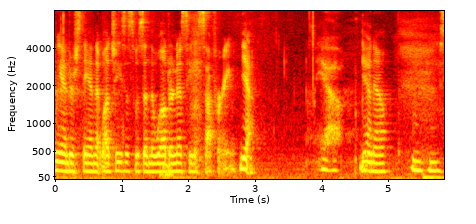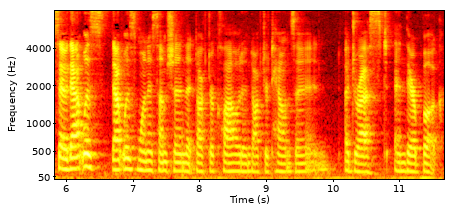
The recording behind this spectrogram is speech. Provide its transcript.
we understand that while jesus was in the wilderness he was suffering yeah, Yeah. you know mm-hmm. so that was that was one assumption that dr cloud and dr townsend addressed in their book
